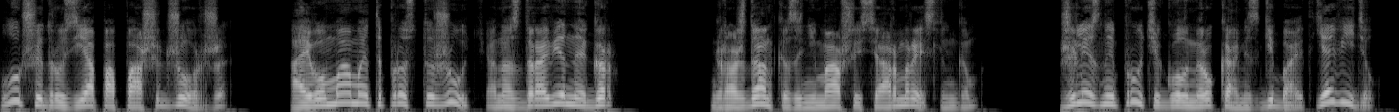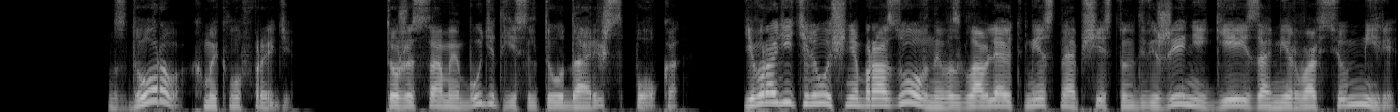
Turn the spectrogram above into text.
лучшие друзья папаши Джорджа. А его мама — это просто жуть, она здоровенная гр... Гражданка, занимавшаяся армрестлингом. Железные прутья голыми руками сгибает, я видел. Здорово, хмыкнул Фредди. То же самое будет, если ты ударишь Спока. Его родители очень образованы возглавляют местное общественное движение «Геи за мир во всем мире».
